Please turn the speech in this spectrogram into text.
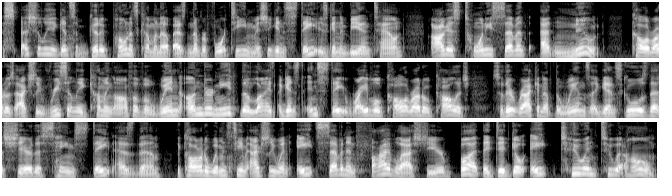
especially against some good opponents coming up as number 14 Michigan State is going to be in town August 27th at noon. Colorado's actually recently coming off of a win underneath the lines against in state rival Colorado College, so they're racking up the wins against schools that share the same state as them. The Colorado women's team actually went 8 7 and 5 last year, but they did go 8 2 and 2 at home.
